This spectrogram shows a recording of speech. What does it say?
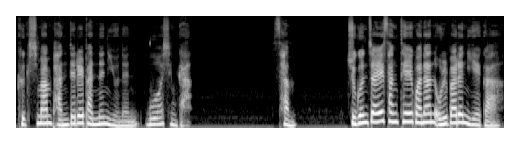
극심한 반대를 받는 이유는 무엇인가? 3. 죽은 자의 상태에 관한 올바른 이해가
